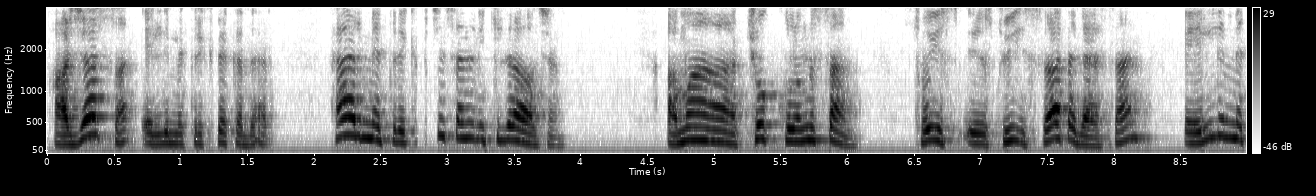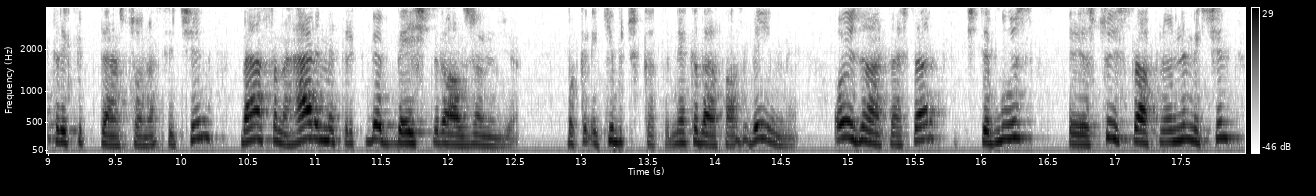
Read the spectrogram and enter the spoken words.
harcarsan 50 metreküpe kadar her metreküp için senden 2 lira alacağım. Ama çok kullanırsan suyu, e, suyu israf edersen 50 metreküpten sonrası için ben sana her metreküpe 5 lira alacağım diyor. Bakın 2,5 katı ne kadar fazla değil mi? O yüzden arkadaşlar işte bu e, su israfını önlemek için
